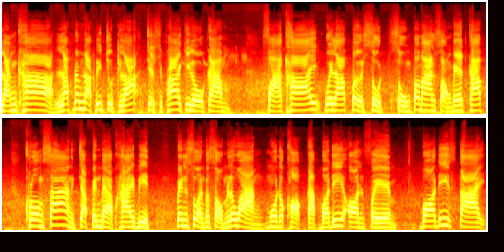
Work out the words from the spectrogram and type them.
หลังคารับน้ำหนักได้จุดละ 75 กิโลกรัม ฝาท้ายเวลาเปิดสุดสูงประมาณ 2 เมตรครับ โครงสร้างจะเป็นแบบไฮบริดเป็นส่วนผสมระหว่างโมโนคอกกับบอดี้ออนเฟรมบอดี้สไตล์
